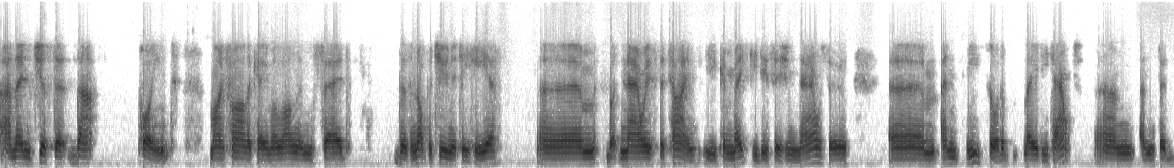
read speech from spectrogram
and then just at that point, my father came along and said, "There's an opportunity here, um, but now is the time. You can make your decision now." So um, and he sort of laid it out um, and said,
